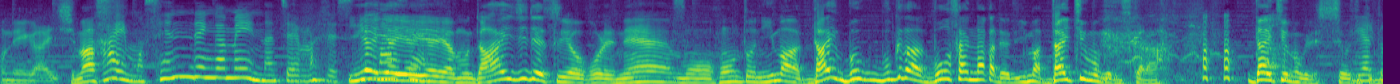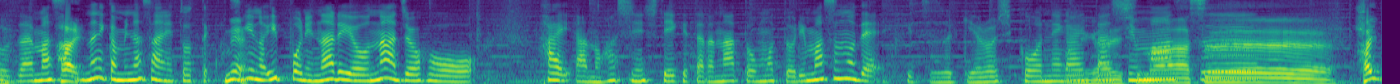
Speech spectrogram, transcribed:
お願いします。はいもう宣伝がメインになっちゃいましてすいやいやいやいやもう大事ですよこれね。もう本当に今大僕僕ら防災の中で今大注目ですから。大注目です正ありがとうございます、はい。何か皆さんにとってね次の一歩になるような情報を、はいあの発信していけたらなと思っておりますので引き続きよろしくお願いいたします。はい。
